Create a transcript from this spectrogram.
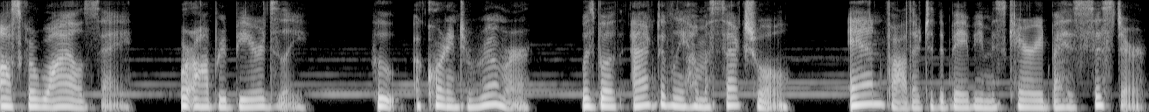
Oscar Wilde, say, or Aubrey Beardsley, who, according to rumor, was both actively homosexual and father to the baby miscarried by his sister,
